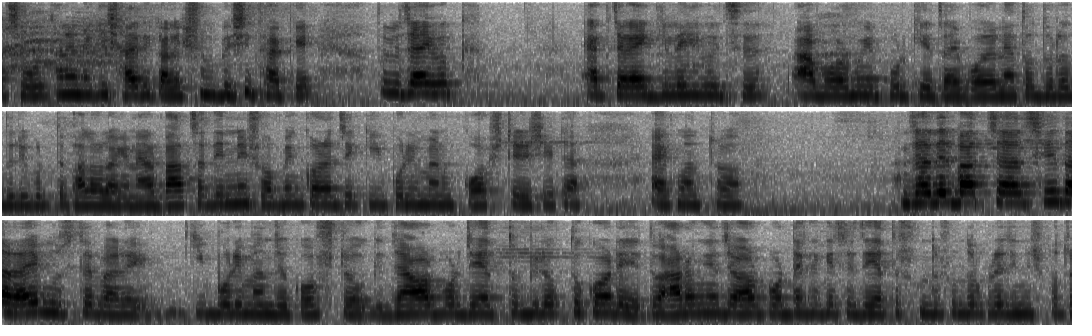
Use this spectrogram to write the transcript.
আছে, ওইখানে নাকি শাড়ি কালেকশন বেশি থাকে। তবে যাই হোক এক জায়গায় গেলেই হয়েছে। আবার মিরপুর কে যায় বলেন, এত দৌড়াদৌড়ি করতে ভালো লাগে না। আর বাচ্চাদের নিয়ে শপিং করা যে কী পরিমাণ কষ্টের সেটা একমাত্র যাদের বাচ্চা আছে তারাই বুঝতে পারে কি পরিমাণ যে কষ্ট। যাওয়ার পর যে এত বিরক্ত করে, তো আড়ঙে যাওয়ার পর দেখা গেছে যে এত সুন্দর সুন্দর করে জিনিসপত্র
